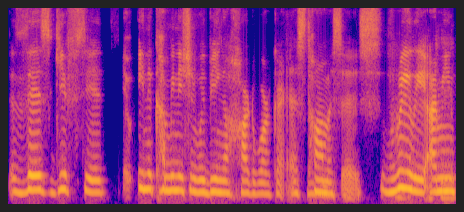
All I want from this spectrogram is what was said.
this gifted in a combination with being a hard worker as Mhm. Thomas is. Really, I mean,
